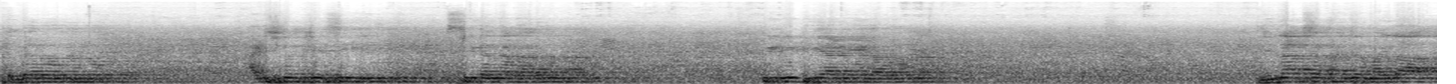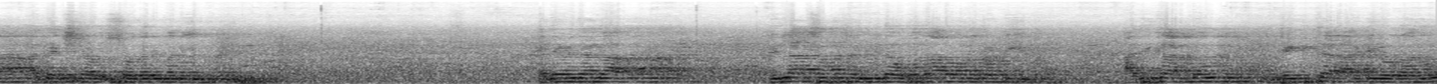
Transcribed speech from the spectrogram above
పెద్దలు అడిషనల్ చేసి శ్రీగంధ గారు పీడీటీఆర్డీ గారు జిల్లాకు సంబంధించిన మహిళా అధ్యక్షురాలు సోదరిమణి అదేవిధంగా జిల్లాకు సంబంధించిన వివిధ హోదాలో ఉన్నటువంటి అధికారులు జగిత్యాల ఆర్డీఓ గారు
